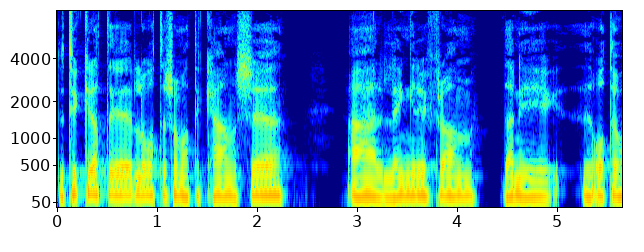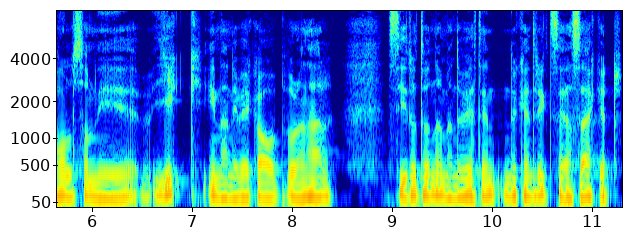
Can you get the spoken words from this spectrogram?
Du tycker att det låter som att det kanske är längre fram där ni, åt det håll som ni gick innan ni vek av på den här sidotunneln, men du, vet inte, du kan inte riktigt säga säkert.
